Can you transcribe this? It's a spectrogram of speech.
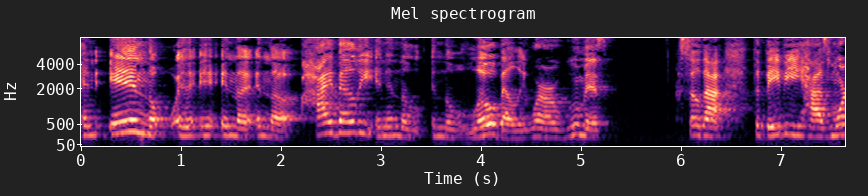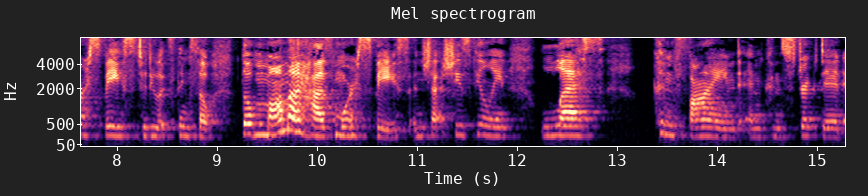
and in the in the in the high belly and in the in the low belly where our womb is so that the baby has more space to do its thing so the mama has more space and she's feeling less confined and constricted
